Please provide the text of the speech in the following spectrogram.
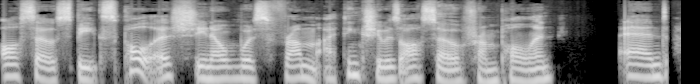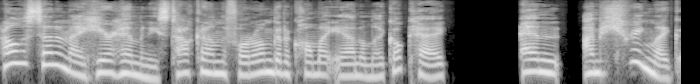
also speaks Polish, you know, was from, I think she was also from Poland. And all of a sudden I hear him and he's talking on the phone. Oh, I'm going to call my aunt. I'm like, okay. And I'm hearing like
